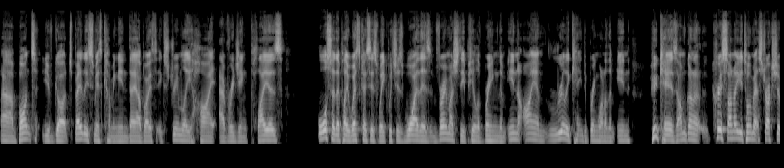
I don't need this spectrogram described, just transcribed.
uh, Bont, you've got Bailey Smith coming in. They are both extremely high averaging players. Also, they play West Coast this week, which is why there's very much the appeal of bringing them in. I am really keen to bring one of them in. Who cares? I'm gonna, Chris. I know you're talking about structure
